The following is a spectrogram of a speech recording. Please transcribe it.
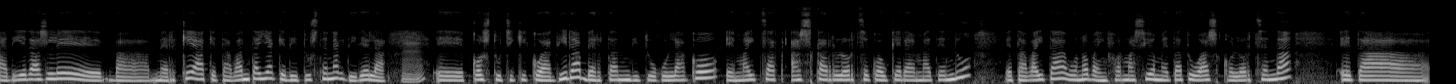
adierazle ba, merkeak eta bantaiak dituztenak direla. Mm. E, kostu txikikoak dira, bertan ditugulako, emaitzak askar lortzeko aukera ematen du, eta baita, bueno, ba, informazio metatu asko lortzen da, eta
